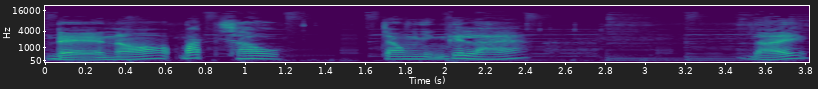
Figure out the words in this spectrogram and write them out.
để nó bắt sâu trong những cái lá. Đấy,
